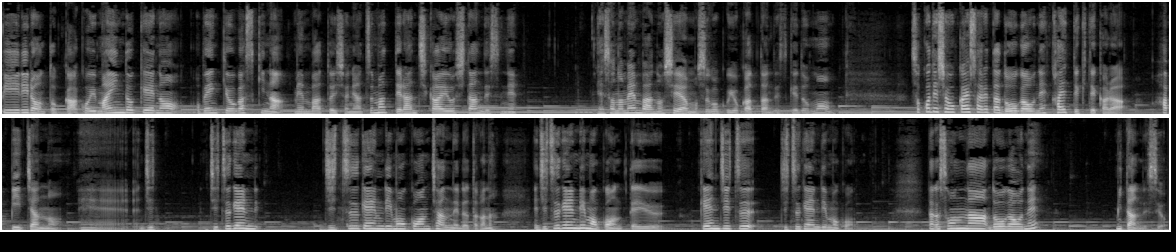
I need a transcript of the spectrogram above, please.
ピー理論とかこういうマインド系のお勉強が好きなメンバーと一緒に集まってランチ会をしたんですね。でそのメンバーのシェアもすごく良かったんですけどもそこで紹介された動画をね帰ってきてからハッピーちゃんのえー、実現実現リモコンチャンネルだったかな？実現リモコンっていう現実実現リモコン。なんかそんな動画をね見たんですよ。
